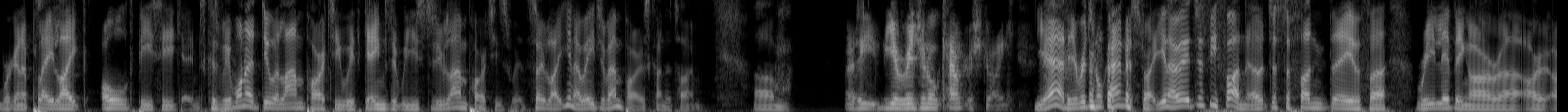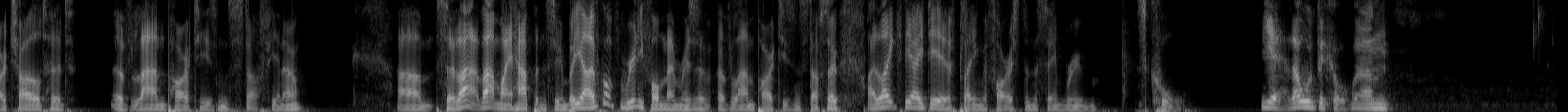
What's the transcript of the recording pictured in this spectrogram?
we're going to play like old PC games because we want to do a LAN party with games that we used to do LAN parties with. So, like, you know, Age of Empires kind of time. Um, The, the original Counter Strike. yeah, the original Counter Strike. You know, it'd just be fun. Uh, just a fun day of uh, reliving our, uh, our our childhood of LAN parties and stuff. You know. Um, so that that might happen soon, but yeah, I've got really fond memories of, of LAN parties and stuff. So I like the idea of playing the forest in the same room. It's cool. Yeah, that would be cool. Um,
